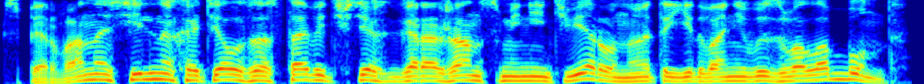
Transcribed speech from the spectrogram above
Сперва насильно хотел заставить всех горожан сменить веру, но это едва не вызвало бунт.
